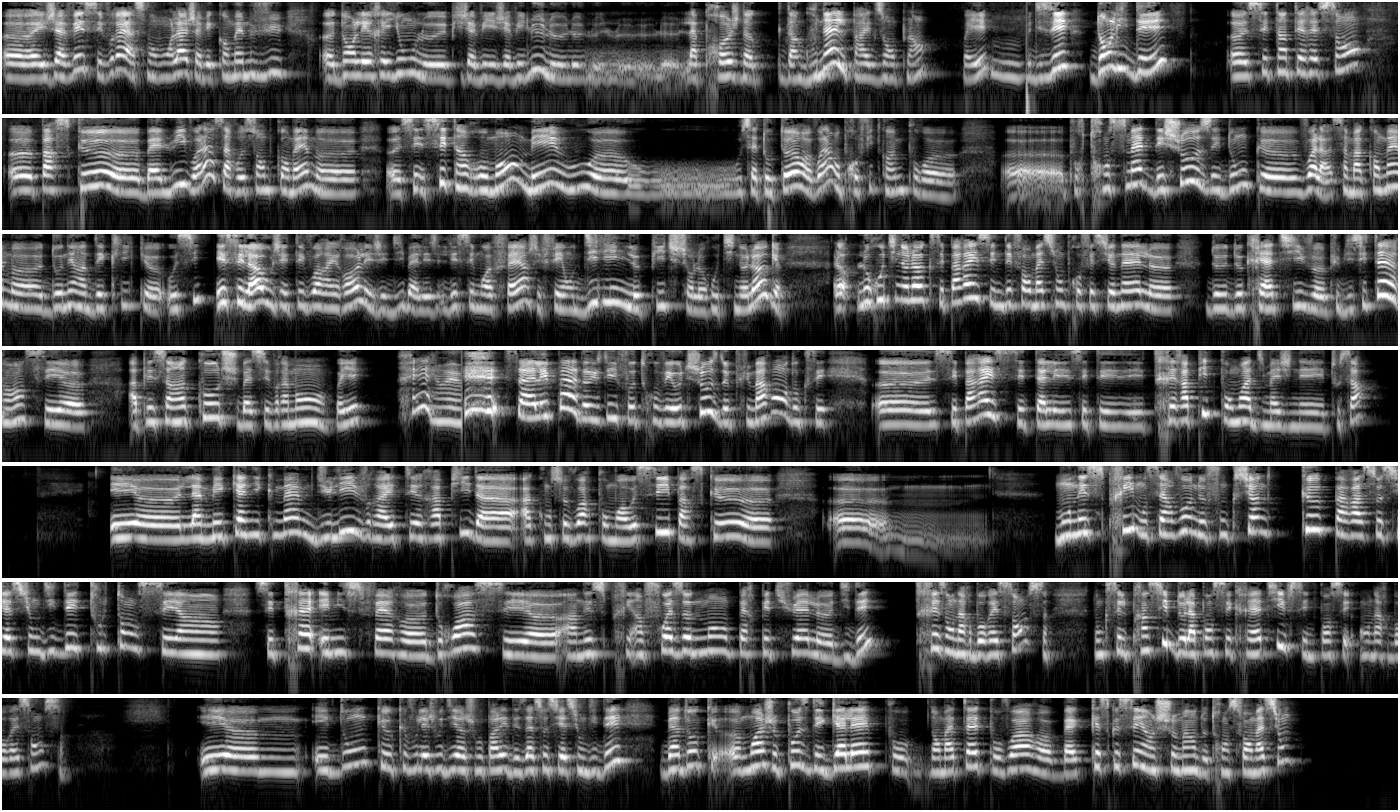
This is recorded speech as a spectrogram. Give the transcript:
Euh, et j'avais, c'est vrai, à ce moment-là, j'avais quand même vu euh, dans les rayons, le, puis j'avais, j'avais lu le, l'approche d'un, Gounel, par exemple. Hein, vous voyez mmh. Je me disais, dans l'idée, c'est intéressant parce que ben, lui, voilà, ça ressemble quand même. C'est un roman, mais où, où, cet auteur, voilà, on profite quand même pour pour transmettre des choses et donc voilà, ça m'a quand même donné un déclic aussi. Et c'est là où j'ai été voir Erol et j'ai dit ben, laissez-moi faire. J'ai fait en dix lignes le pitch sur le routinologue. Alors, le routinologue, c'est pareil, c'est une déformation professionnelle de, de créative publicitaire. Hein. C'est appeler ça un coach, bah, c'est vraiment, vous voyez, ça allait pas. Donc je dis, il faut trouver autre chose de plus marrant. Donc c'est euh, c'est pareil, c'était très rapide pour moi d'imaginer tout ça. Et euh, la mécanique même du livre a été rapide à, concevoir pour moi aussi parce que euh, mon esprit, mon cerveau ne fonctionne que par association d'idées tout le temps. C'est un, c'est très hémisphère droit, c'est un esprit, un foisonnement perpétuel d'idées, très en arborescence. Donc c'est le principe de la pensée créative, c'est une pensée en arborescence. Et, et donc, que voulais-je vous dire? Je vous parlais des associations d'idées. Ben donc, moi, je pose des galets pour, dans ma tête pour voir ben, qu'est-ce que c'est un chemin de transformation?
